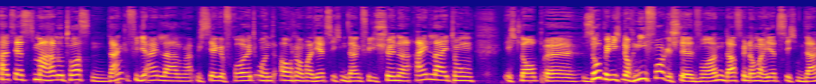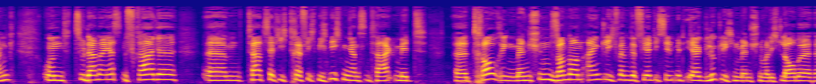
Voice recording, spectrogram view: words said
Als erstes mal hallo Thorsten. Danke für die Einladung, hat mich sehr gefreut und auch nochmal herzlichen Dank für die schöne Einleitung. Ich glaube, äh, so bin ich noch nie vorgestellt worden. Dafür nochmal herzlichen Dank. Und zu deiner ersten Frage, ähm, tatsächlich treffe ich mich nicht den ganzen Tag mit äh, traurigen Menschen, sondern eigentlich, wenn wir fertig sind, mit eher glücklichen Menschen, weil ich glaube,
